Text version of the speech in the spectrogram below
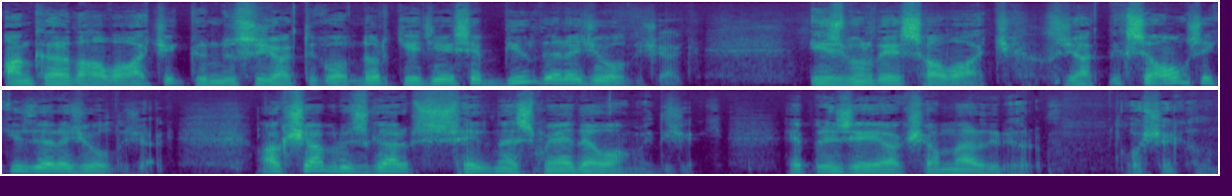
Ankara'da hava açık. Gündüz sıcaklık 14. Gece ise 1 derece olacak. İzmir'de ise hava açık. Sıcaklık ise 18 derece olacak. Akşam rüzgar serin esmeye devam edecek. Hepinize iyi akşamlar diliyorum. Hoşçakalın.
